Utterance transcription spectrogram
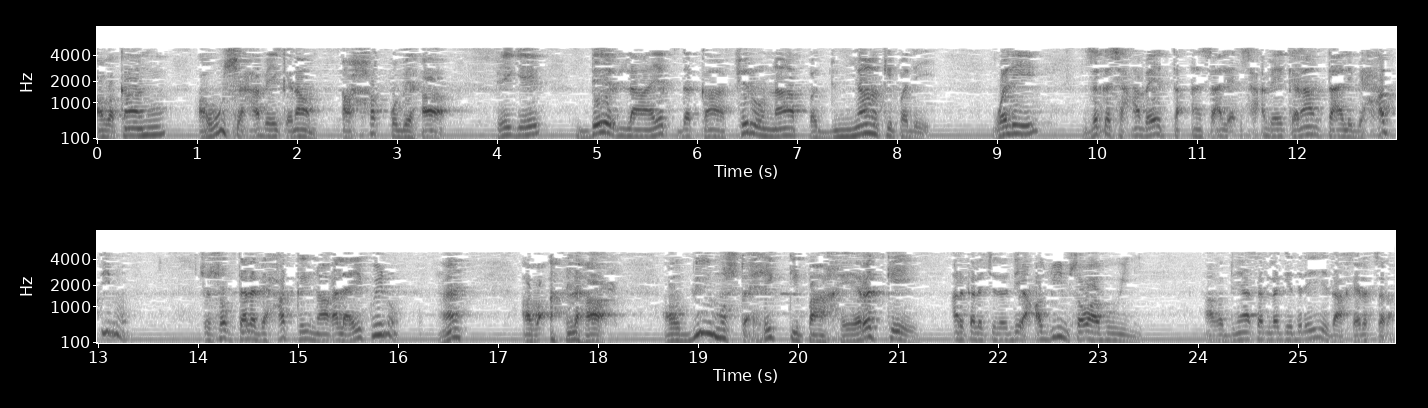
او وکانو او صحابه کرام احق بها پیګه ډیر لایق د کافرو نه په دنیا کې پدې ولی ځکه صحابه صالح صحابه کرام طالب حق دي نو چې څوک طلب حق کوي نو غلای کوي نو ها او اهلها او بی مستحق کی په خیرت کې هر کله چې د عظیم ثواب ویني هغه دنیا سره لګیدلې د آخرت سره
